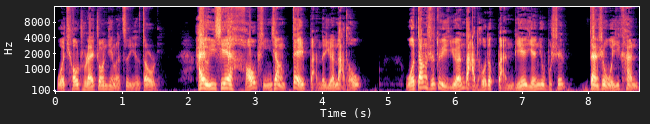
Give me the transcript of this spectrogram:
我挑出来装进了自己的兜里，还有一些好品相带板的袁大头。我当时对袁大头的板别研究不深，但是我一看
